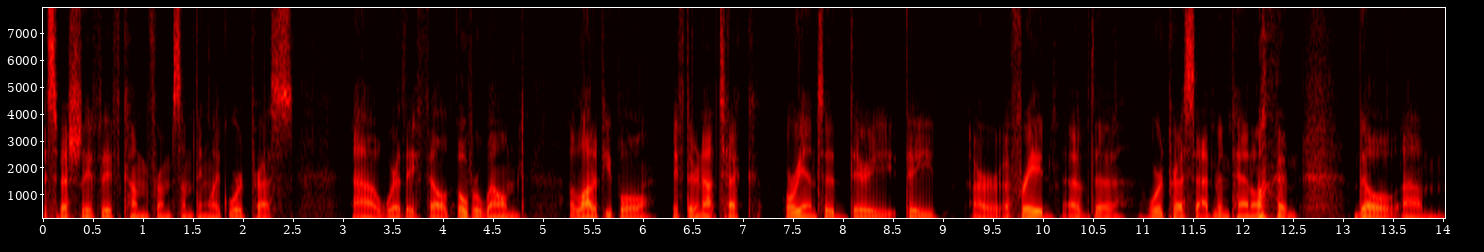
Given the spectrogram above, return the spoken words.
especially if they've come from something like WordPress, uh, where they felt overwhelmed. A lot of people, if they're not tech oriented, they they are afraid of the WordPress admin panel, and they'll um,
